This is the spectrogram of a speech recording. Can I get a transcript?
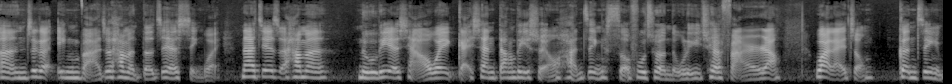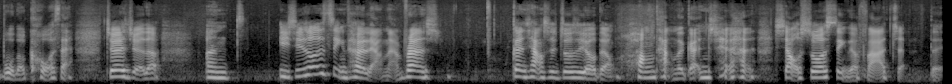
嗯这个因吧，就他们的这些行为。那接着他们努力的想要为改善当地水文环境所付出的努力，却反而让外来种更进一步的扩散，就会觉得，嗯，与其说是进退两难，不然更像是就是有点荒唐的感觉，小说性的发展。对。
